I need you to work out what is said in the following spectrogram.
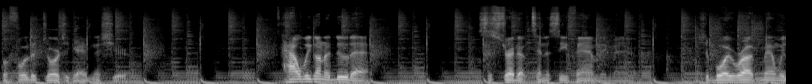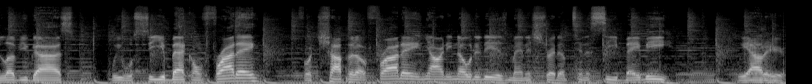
before the Georgia game this year. How we gonna do that? It's a straight up Tennessee family, man. It's your boy Ruck, man. We love you guys. We will see you back on Friday for Chop It Up Friday. And y'all already know what it is, man. It's straight up Tennessee, baby. We out of here.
